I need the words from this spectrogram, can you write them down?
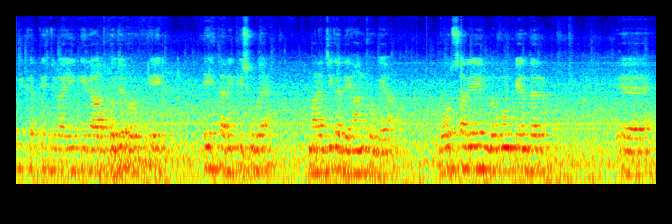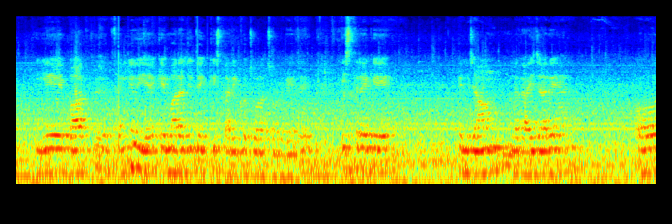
इकतीस जुलाई की रात को जब और एक एक तारीख की सुबह महाराज जी का देहांत हो गया बहुत सारे लोगों के अंदर अ, ये बात फैली हुई है कि महाराज जी तो 21 तारीख को चोला छोड़ गए थे। इस तरह के इल्ज़ाम लगाए जा रहे हैं और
